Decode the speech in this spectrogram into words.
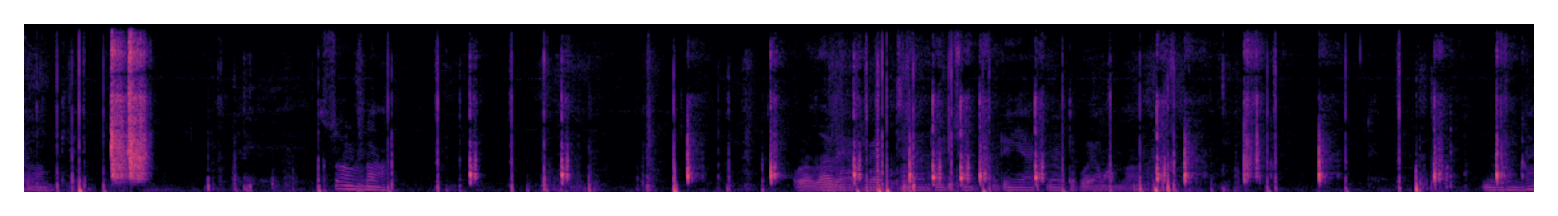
Tamam ki. Sonra Buralar merdiven olduğu için burayı merdiven boyamam lazım. Yorum.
